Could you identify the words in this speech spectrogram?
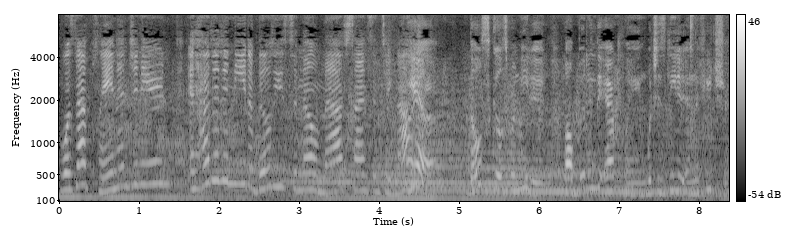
Was that plane engineered? And how did it need abilities to know math, science, and technology? Yeah, those skills were needed while building the airplane, which is needed in the future.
